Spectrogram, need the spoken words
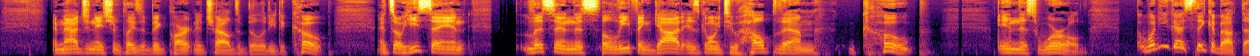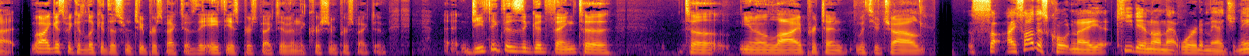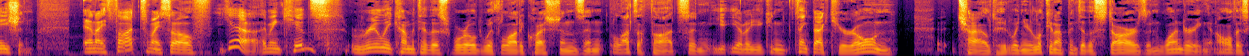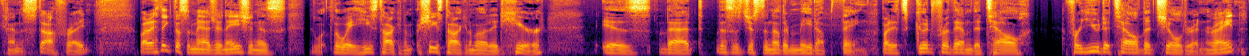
imagination plays a big part in a child's ability to cope. And so he's saying, listen, this belief in God is going to help them cope in this world. What do you guys think about that? Well, I guess we could look at this from two perspectives the atheist perspective and the Christian perspective. Uh, do you think this is a good thing to, to you know, lie, pretend with your child? So I saw this quote and I keyed in on that word imagination. And I thought to myself, yeah, I mean, kids really come into this world with a lot of questions and lots of thoughts. And, you, you know, you can think back to your own childhood when you're looking up into the stars and wondering and all this kind of stuff, right? But I think this imagination is the way he's talking, she's talking about it here is that this is just another made up thing, but it's good for them to tell for you to tell the children, right?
